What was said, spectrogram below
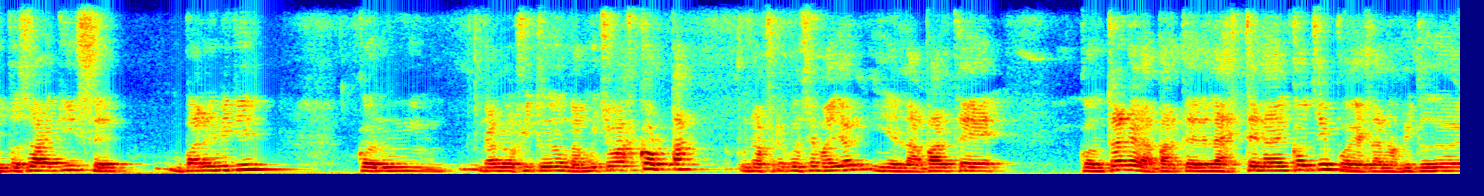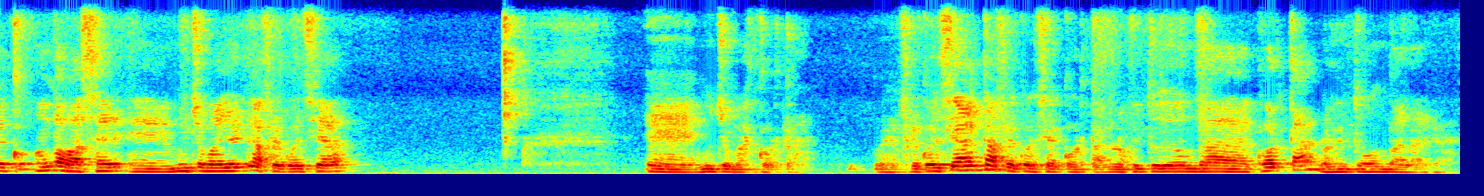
entonces aquí se van a emitir con una longitud de onda mucho más corta, una frecuencia mayor y en la parte contraria, la parte de la estela del coche, pues la longitud de onda va a ser eh, mucho mayor y la frecuencia eh, mucho más corta. frecuencia alta, frecuencia corta, longitud de onda corta, longitud de onda larga.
